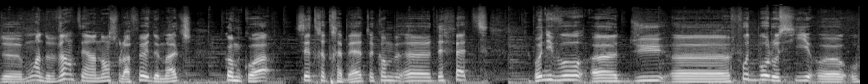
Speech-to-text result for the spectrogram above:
de moins de 21 ans sur la feuille de match. Comme quoi, c'est très très bête comme euh, défaite. Au niveau euh, du euh, football aussi, euh, au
